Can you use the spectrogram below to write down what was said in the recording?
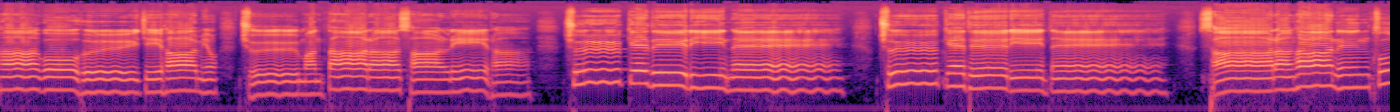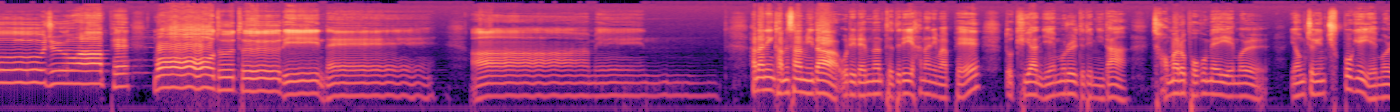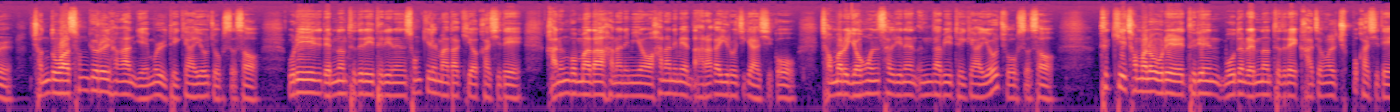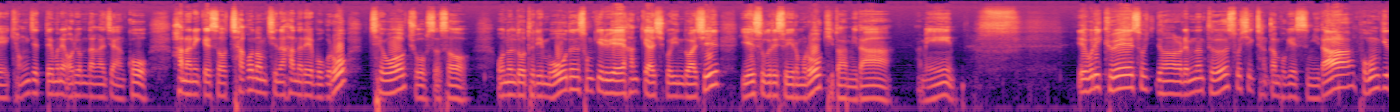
의지하며 주만 따라 살리라. 주께 드리네. 주께 드리네. 사랑하는 구주 앞에 모두 드리네. 아멘. 하나님 감사합니다. 우리 랩런트들이 하나님 앞에 또 귀한 예물을 드립니다. 정말로 복음의 예물, 영적인 축복의 예물, 전도와 선교를 향한 예물 되게 하여 주옵소서. 우리 렘넌트들이 드리는 손길마다 기억하시되 가는 곳마다 하나님이여 하나님의 나라가 이루어지게 하시고 정말로 영혼 살리는 응답이 되게 하여 주옵소서. 특히 정말로 올해 드린 모든 렘넌트들의 가정을 축복하시되 경제 때문에 어려움 당하지 않고 하나님께서 차고 넘치는 하늘의 복으로 채워 주옵소서. 오늘도 드린 모든 손길 위에 함께 하시고 인도하실 예수 그리스도의 이름으로 기도합니다. 아멘. 예, 우리 교회 소, 어, 렘넌트 소식 잠깐 보겠습니다. 복음 기도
